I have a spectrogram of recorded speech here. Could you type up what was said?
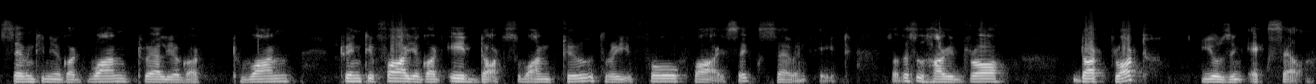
17 you got 1 12 you got 1 25 you got 8 dots. 1 2 3 4 5 6 7 8 so this is how you draw dot plot using excel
